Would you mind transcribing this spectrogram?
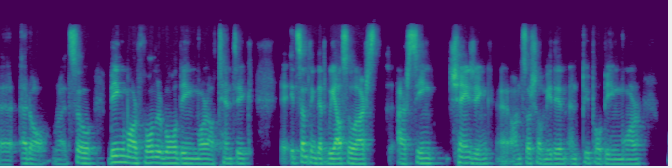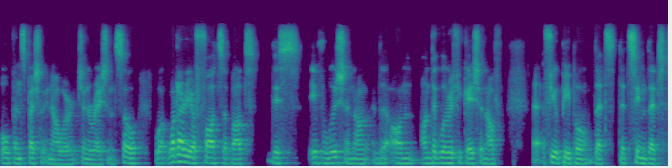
uh, at all right? So being more vulnerable being more authentic it's something that we also are are seeing changing uh, on social media and people being more open especially in our generation. So what, what are your thoughts about this evolution on the on on the glorification of a few people that that seem that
